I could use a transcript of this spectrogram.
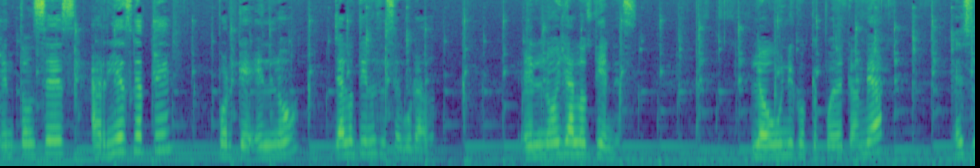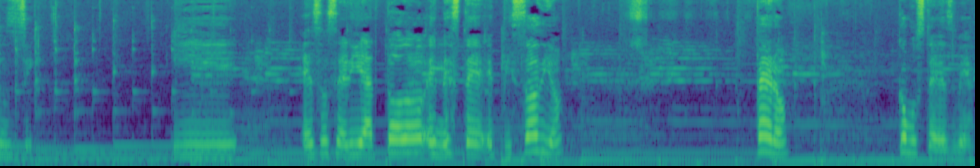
Entonces, arriesgate porque el no ya lo tienes asegurado. El no ya lo tienes. Lo único que puede cambiar es un sí. Y eso sería todo en este episodio. Pero, como ustedes ven,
